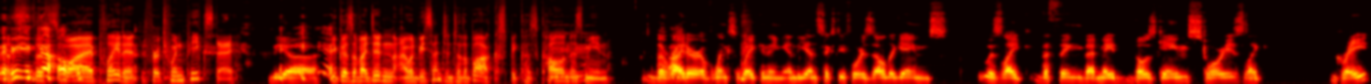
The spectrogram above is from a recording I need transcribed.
That's, you that's go. why I played it for Twin Peaks Day. The uh, Because if I didn't, I would be sent into the box because Colin is Mhm. mean. the writer of Link's Awakening and the N64 Zelda games was like the thing that made those games stories like great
